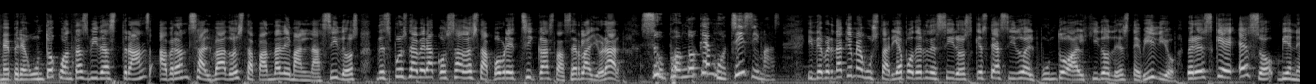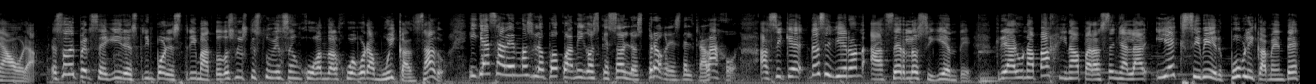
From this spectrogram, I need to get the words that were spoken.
Me pregunto cuántas vidas trans habrán salvado esta panda de malnacidos después de haber acosado a esta pobre chica hasta hacerla llorar. Supongo que muchísimas. Y de verdad que me gustaría poder deciros que este ha sido el punto álgido de este vídeo, pero es que eso viene ahora. Eso de perseguir stream por stream a todos los que estuviesen jugando al juego era muy cansado. Y ya sabemos lo poco amigos que son los progres del trabajo. Así que decidieron hacer lo siguiente, crear una página para señalar y exhibir públicamente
